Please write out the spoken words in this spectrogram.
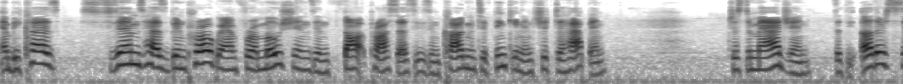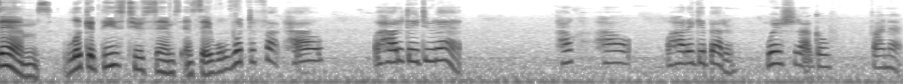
And because Sims has been programmed for emotions and thought processes and cognitive thinking and shit to happen. Just imagine that the other Sims look at these two Sims and say, "Well, what the fuck? How? Well, how did they do that? How? How? Well, how did they get better? Where should I go find that?"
